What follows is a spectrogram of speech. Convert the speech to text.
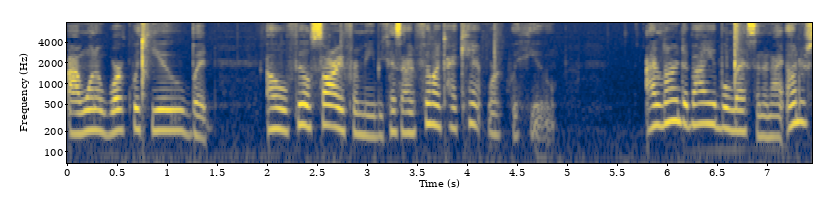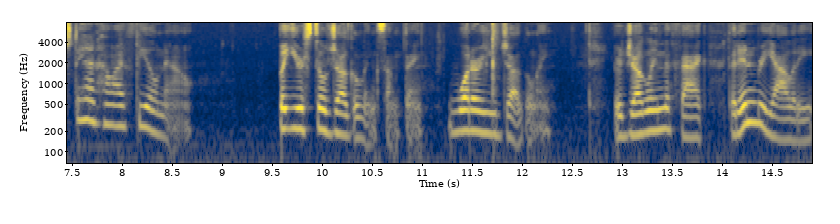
I want to work with you, but oh, feel sorry for me because I feel like I can't work with you. I learned a valuable lesson and I understand how I feel now. But you're still juggling something. What are you juggling? You're juggling the fact that in reality,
